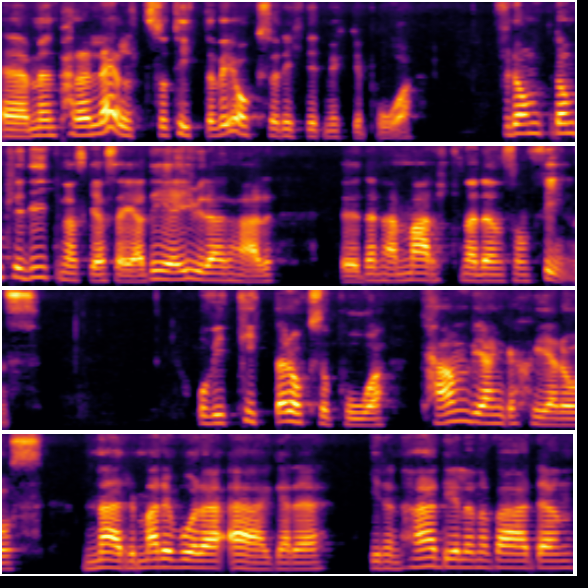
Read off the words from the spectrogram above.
Eh, men parallellt så tittar vi också riktigt mycket på, för de, de krediterna ska jag säga, det är ju den här, eh, den här marknaden som finns. Och vi tittar också på, kan vi engagera oss närmare våra ägare i den här delen av världen?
